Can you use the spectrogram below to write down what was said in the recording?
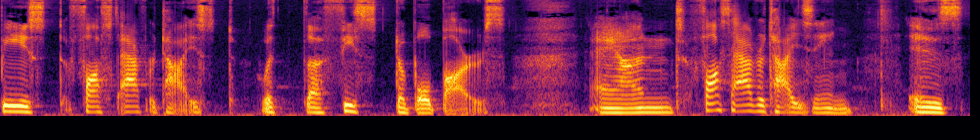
Beast false advertised with the Feastable bars and false advertising is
